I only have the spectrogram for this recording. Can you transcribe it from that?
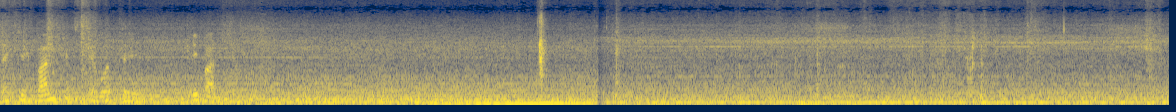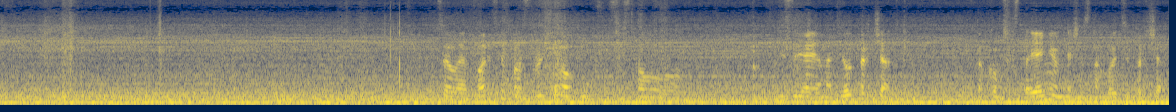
Таких банки всего 3. Три банки. целая партия просроченного уксуса столового. Не зря я надел перчатки. В таком состоянии у меня сейчас перчатки.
